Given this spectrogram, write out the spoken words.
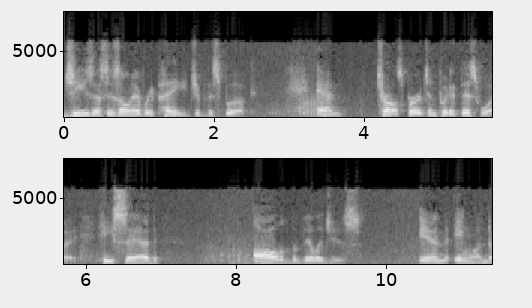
Jesus is on every page of this book. And Charles Spurgeon put it this way. He said, all of the villages in England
